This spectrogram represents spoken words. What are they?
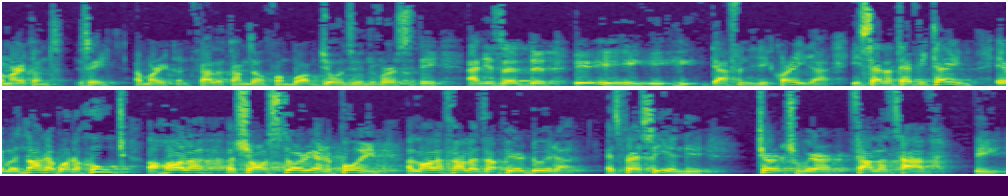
Americans, you see. American fellow come down from Bob Jones University, and he said, the, he, he, he, definitely cried that. He said it every time. It was not about a hoot, a holler, a short story, and a poem. A lot of fellows up here do that, especially in the church where fellows have the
